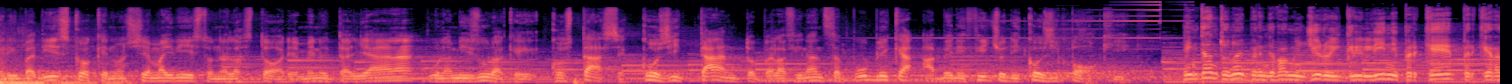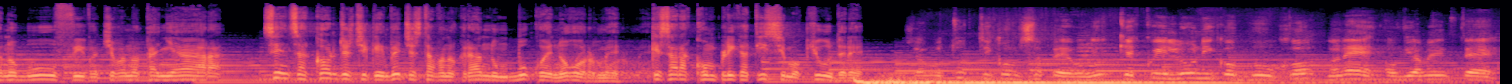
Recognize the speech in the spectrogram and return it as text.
E ribadisco che non si è mai visto nella storia, almeno italiana, una misura che costasse così tanto per la finanza pubblica a beneficio di così pochi. E intanto noi prendevamo in giro i grillini perché? Perché erano buffi, facevano cagnara, senza accorgerci che invece stavano creando un buco enorme, che sarà complicatissimo chiudere. Siamo tutti consapevoli che qui l'unico buco non è ovviamente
